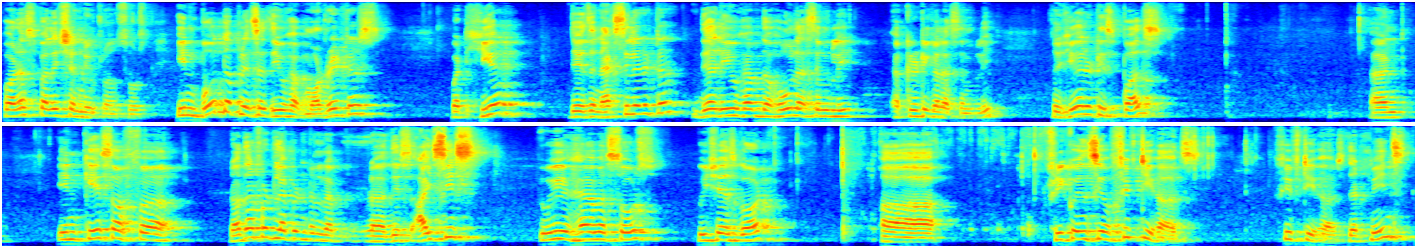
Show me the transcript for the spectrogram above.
for a spallation neutron source. In both the places, you have moderators, but here there is an accelerator, there you have the whole assembly, a critical assembly. So here it is pulse, and in case of uh, Rutherford Laboratory, uh, this ISIS, we have a source which has got uh, frequency of 50 hertz. 50 hertz. That means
